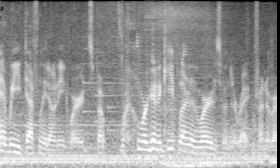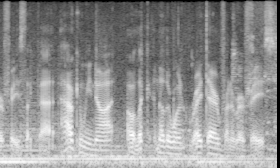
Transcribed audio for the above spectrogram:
And we definitely don't need words, but we're going to keep learning words when they're right in front of our face like that. How can we not? Oh, look, another one right there in front of our face.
